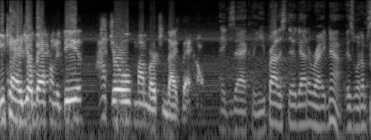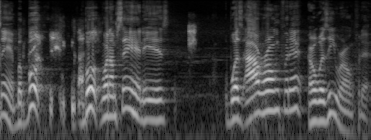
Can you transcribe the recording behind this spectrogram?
You turned your back on the deal. I drove my merchandise back home. Exactly. You probably still got it right now. Is what I'm saying. But book, book. What I'm saying is, was I wrong for that, or was he wrong for that?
